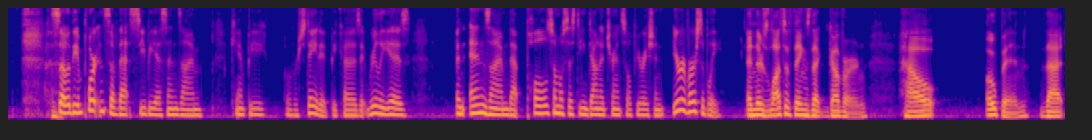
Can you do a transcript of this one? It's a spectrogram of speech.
so the importance of that CBS enzyme can't be overstated because it really is an enzyme that pulls homocysteine down at transsulfuration irreversibly. and there's lots of things that govern how open that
